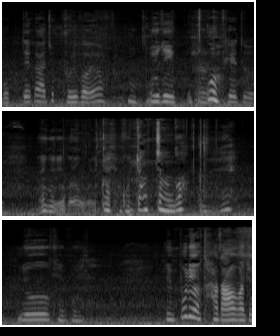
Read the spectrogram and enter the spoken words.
목대가 아주 굵어요. 응, 얘도 응, 있고 걔도. 이거 이거 이거 짱짱한 거 네. 이렇게 보이네. 지금 뿌리가 다 나와가지고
